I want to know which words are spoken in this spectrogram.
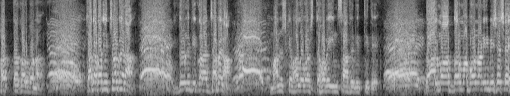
হত্যা করব না। চাঁদাবাজি চলবে না। দুর্নীতি করা যাবে না। মানুষকে ভালোবাসতে হবে ইনসাফের ভিত্তিতে। দল, মত, ধর্ম, বর্ণ নির্বিশেষে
